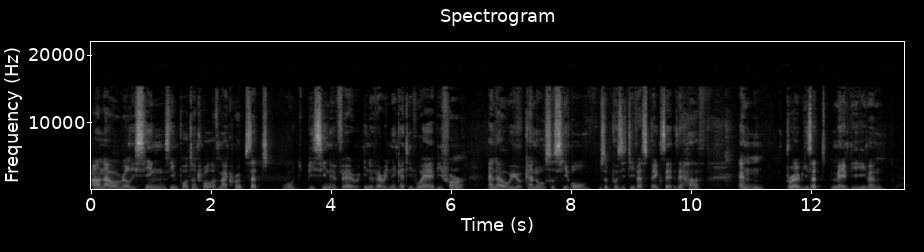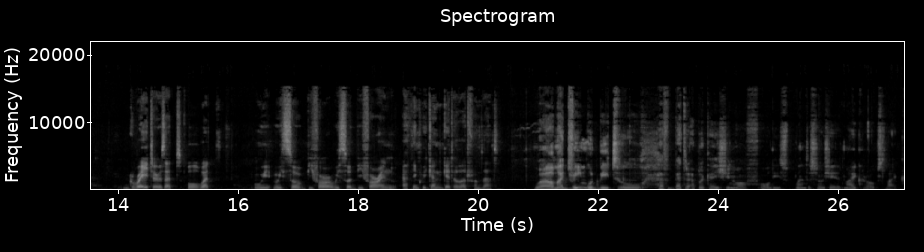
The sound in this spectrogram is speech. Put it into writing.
are now really seeing the important role of microbes that would be seen a very, in a very negative way before. And now we can also see all the positive aspects that they have. And probably that may be even greater than all what we, we saw before we saw before. And i think we can get a lot from that. Well my dream would be to have a better application of all these plant associated microbes like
